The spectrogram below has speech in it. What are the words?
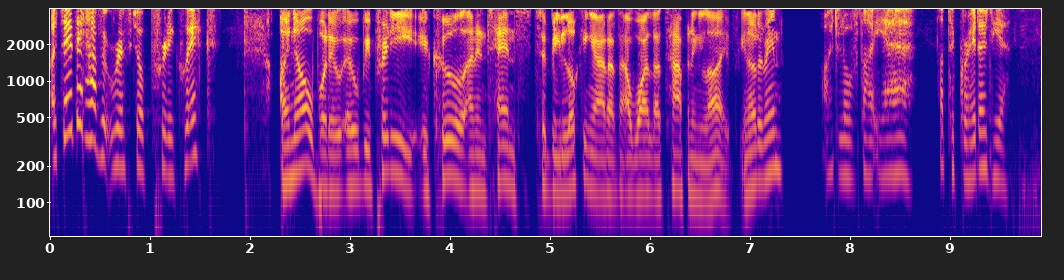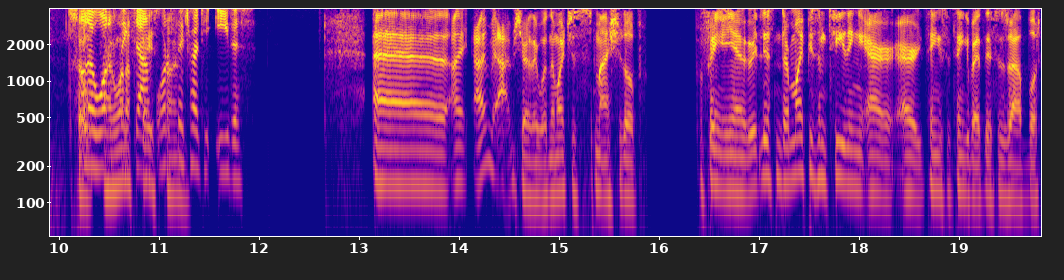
I'd say they'd have it ripped up pretty quick. I know, but it, it would be pretty cool and intense to be looking at it while that's happening live. You know what I mean? I'd love that. Yeah, that's a great idea. So Although, what if they what if they tried to eat it? Uh, I, I'm, I'm sure they would. They might just smash it up. You know, listen, there might be some teething er, er, things to think about this as well. But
